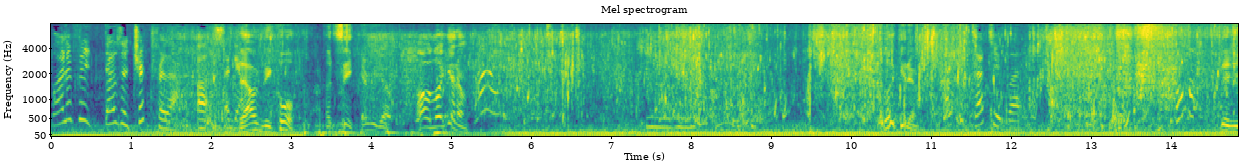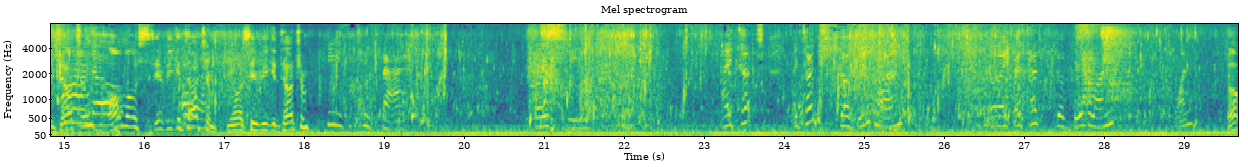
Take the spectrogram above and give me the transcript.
What if was a trick for that us again? That would be cool. Let's see. Here we go. Oh, look at them. Look at him. I could touch it, but Did you touch Oh, him? no. Almost. See if you can touch oh. him. You want to see if you can touch him? he's too fast. Let's see. I touched, I touched the big one. Like I touched the big one. One. Oh,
